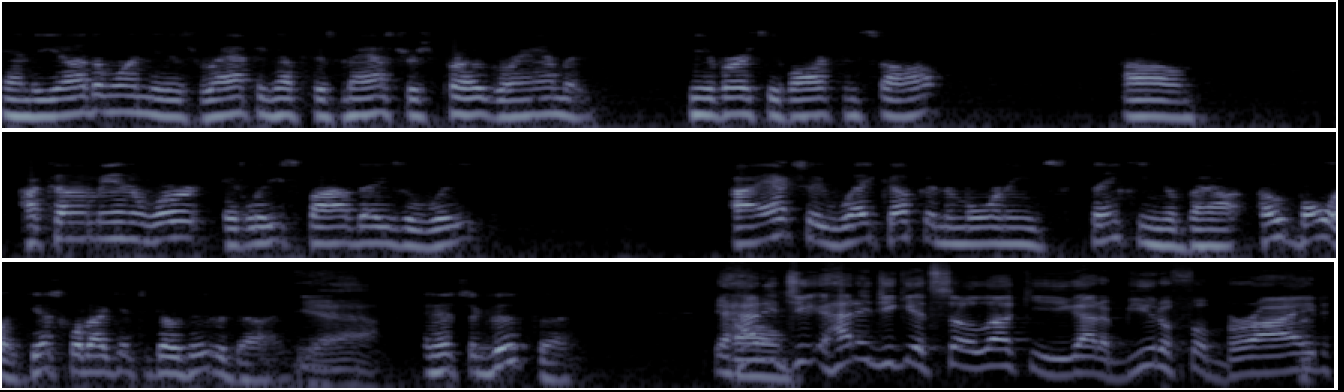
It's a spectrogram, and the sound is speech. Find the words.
and the other one is wrapping up his master's program at University of Arkansas. Um, I come in and work at least five days a week. I actually wake up in the mornings thinking about, oh boy, guess what I get to go do today? Yeah. And it's a good thing. Yeah, how Oh. did you how did you get so lucky? You got a beautiful bride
